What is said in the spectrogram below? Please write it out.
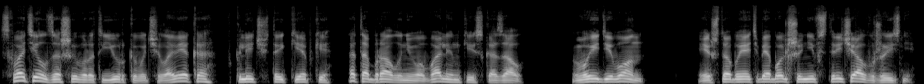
схватил за шиворот юркого человека в клетчатой кепке, отобрал у него валенки и сказал «Выйди вон, и чтобы я тебя больше не встречал в жизни».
